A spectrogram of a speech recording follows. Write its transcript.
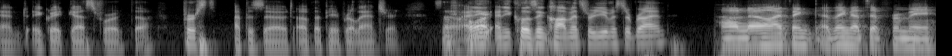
and a great guest for the first episode of the Paper Lantern. So any, any closing comments for you, Mr. Brian? Oh no, I think I think that's it from me.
